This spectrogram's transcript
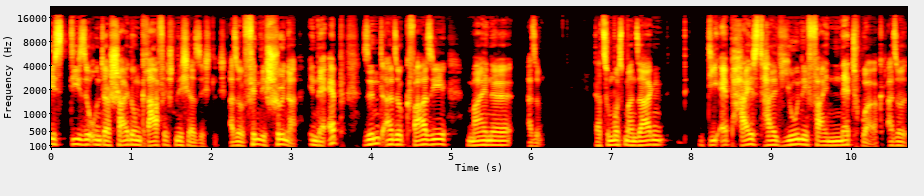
ist diese Unterscheidung grafisch nicht ersichtlich. Also finde ich schöner. In der App sind also quasi meine, also dazu muss man sagen, die App heißt halt Unify Network. Also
